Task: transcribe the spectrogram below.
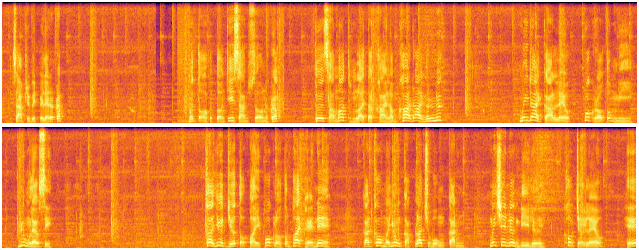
31ไปแล้วนะครับ มาต่อกันตอนที่ 32 นะครับ เธอสามารถทำลายตาข่ายล้ำค่าได้งั้นหรือ ไม่ได้การแล้วพวกเราต้องหนี ยุ่งแล้วสิ ถ้ายืดเยื้อต่อไปพวกเราต้องพ่ายแพ้แน่ การเข้ามายุ่งกับราชวงศ์กัน ไม่ใช่เรื่องดีเลย เข้าใจแล้ว เฮ้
